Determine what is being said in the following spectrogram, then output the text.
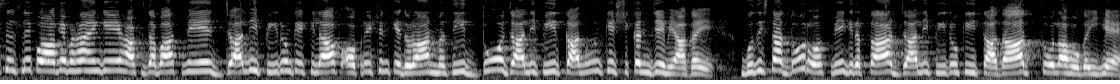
सिलसिले को आगे बढ़ाएँगे। हाफिजाबाद में जाली पीरों के खिलाफ ऑपरेशन के दौरान मजीद दो जाली पीर कानून के शिकंजे में आ गए। गुजशत दो रोज में गिरफ़्तार जाली पीरों की तादाद 16 हो गई है।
